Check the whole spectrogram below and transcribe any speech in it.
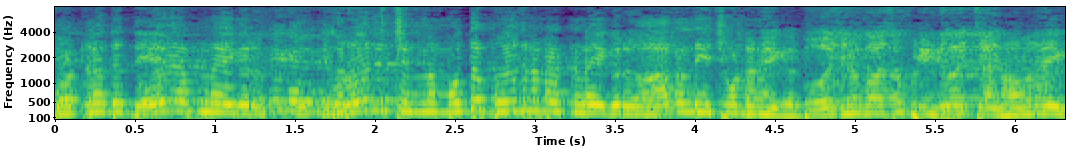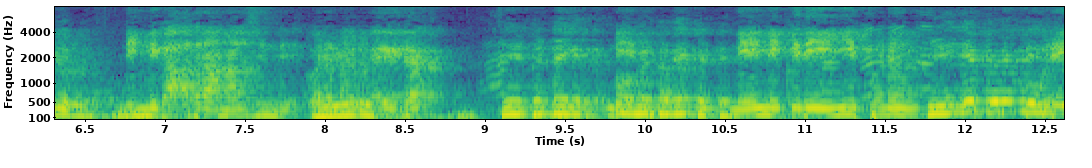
పొట్లంతా దేవేస్తుంది అయ్యగారు. ఒక్క రోజు చిన్న ముద్ద భోజనం పెట్టండి అయ్యగారు. ఆకలి తీర్చుకుంటాను అయ్యగారు. భోజనం కోసం ఇప్పుడు ఇంటికి వచ్చాను. అవును అయ్యగారు. నిన్ను కాదరా అనాల్సింది. అయ్యగారు. నేను నీకు ఇది ఏం చెప్పాను? ఇప్పుడు చెప్పారండి? ఊరే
